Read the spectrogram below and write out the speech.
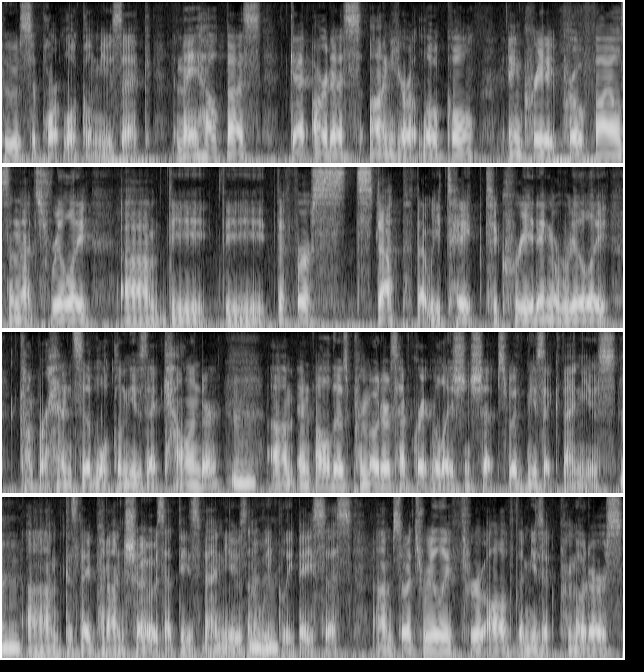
who support local music, and they help us get artists on Hear It Local and create profiles, and that's really um, the the the first step that we take to creating a really comprehensive local music calendar. Um, and all those promoters have great relationships with music venues because they put on shows at these venues on a weekly basis. Um, so it's really through all of the music promoters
